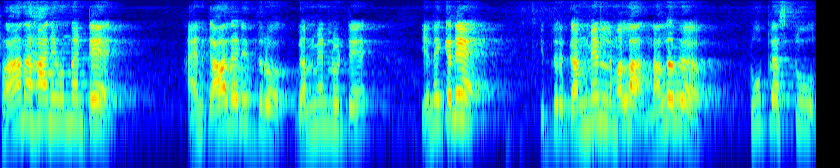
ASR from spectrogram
ప్రాణహాని ఉందంటే ఆయనకు ఆల్రెడీ ఇద్దరు గన్మెన్లు ఉంటే వెనకనే ఇద్దరు గన్మెన్లు మళ్ళా నలుగురు టూ ప్లస్ టూ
